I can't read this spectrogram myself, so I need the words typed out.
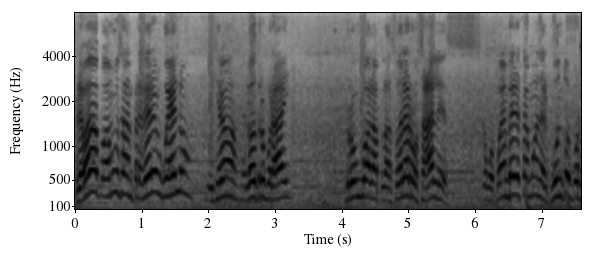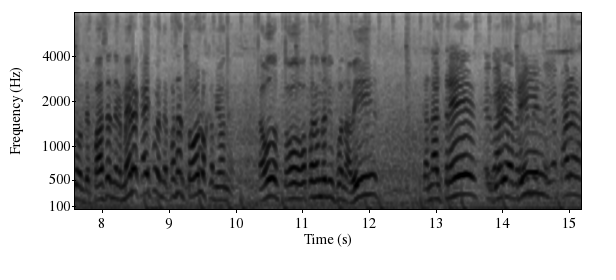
Plebada, pues vamos a emprender el vuelo, dijeron el otro por ahí, rumbo a la plazuela Rosales. Como pueden ver, estamos en el punto por donde pasan, en el mera calle por donde pasan todos los camiones. Todos, todos. Va pasando el Infonavit, Canal 3, el, barrio Abril, Pemex, allá para.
